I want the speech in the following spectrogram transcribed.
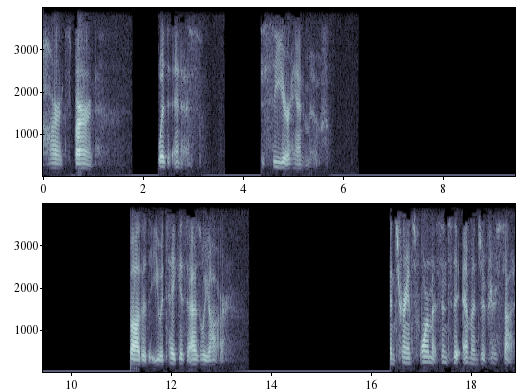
Hearts burn within us to see your hand move. Father, that you would take us as we are and transform us into the image of your Son.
